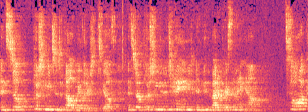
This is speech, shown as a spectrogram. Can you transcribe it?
and still pushing me to develop my leadership skills, and still pushing me to change and be the better person I am talk,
